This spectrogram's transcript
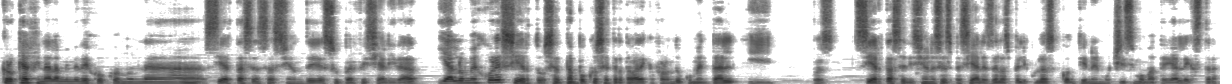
Creo que al final a mí me dejó con una cierta sensación de superficialidad, y a lo mejor es cierto, o sea, tampoco se trataba de que fuera un documental y pues ciertas ediciones especiales de las películas contienen muchísimo material extra,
